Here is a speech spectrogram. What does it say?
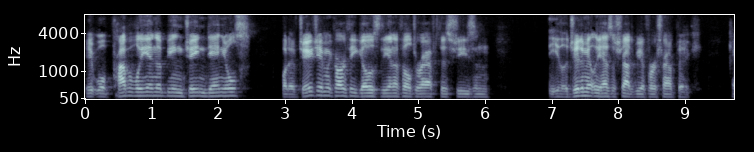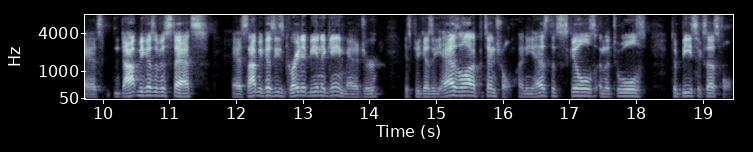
It will probably end up being Jayden Daniels. But if JJ McCarthy goes to the NFL draft this season, he legitimately has a shot to be a first round pick. And it's not because of his stats, and it's not because he's great at being a game manager. It's because he has a lot of potential and he has the skills and the tools to be successful.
